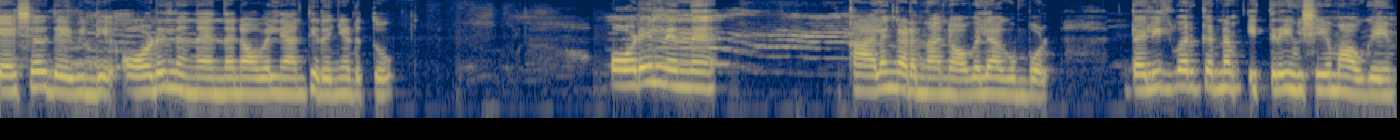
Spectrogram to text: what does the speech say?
കേശവ് ഓടിൽ നിന്ന് എന്ന നോവൽ ഞാൻ തിരഞ്ഞെടുത്തു. ഓടയിൽ നിന്ന് കാലം കടന്ന നോവലാകുമ്പോൾ ദലിത് വൽക്കരണം ഇത്രയും വിഷയമാവുകയും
